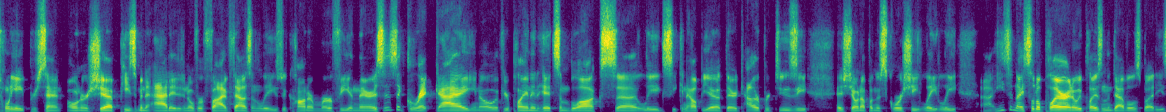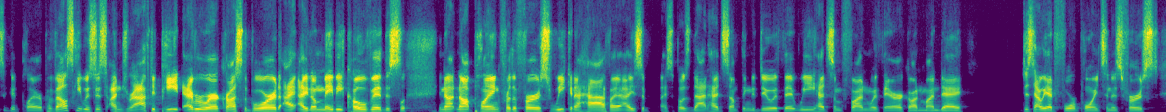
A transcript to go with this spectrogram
28% ownership. He's been added in over 5,000 leagues with Connor Murphy in there. This is a grit guy. You know, if you're playing in hits and blocks uh, leagues, he can help you out there. Tyler Bertuzzi has shown up on the score sheet lately. Uh, he's a nice little player. I know he plays in the Devils, but he's a good player. Pavelski was just undrafted, Pete, everywhere across the board. I, I know maybe COVID, this not not playing for the first week and a half. I, I, I suppose that had something to do with it. We had some fun with Eric on Monday, just how he had four points in his first –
